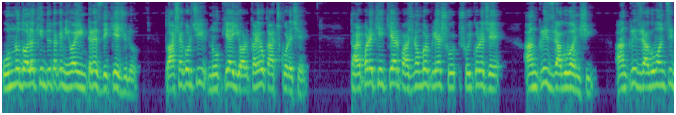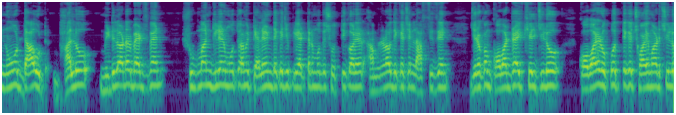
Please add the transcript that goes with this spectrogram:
অন্য দলও কিন্তু তাকে নেওয়ার ইন্টারেস্ট দেখিয়েছিল। তো আশা করছি নোকিয়া ইয়র্কারেও কাজ করেছে। তারপরে কে কে আর পাঁচ নম্বর প্লেয়ার সই করেছে আঙ্ক্রিজ রাঘুবংশী। আঙ্ক্রিজ রাঘুবংশী নো ডাউট ভালো মিডল অর্ডার ব্যাটসম্যান শুভমান গিলের মতো আমি ট্যালেন্ট দেখেছি প্লেয়ারটার মধ্যে সত্যি করে। আপনারাও দেখেছেন লাস্ট সিজন যেরকম কভার ড্রাইভ খেলছিল কভারের ওপর থেকে ছয় মারছিল,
